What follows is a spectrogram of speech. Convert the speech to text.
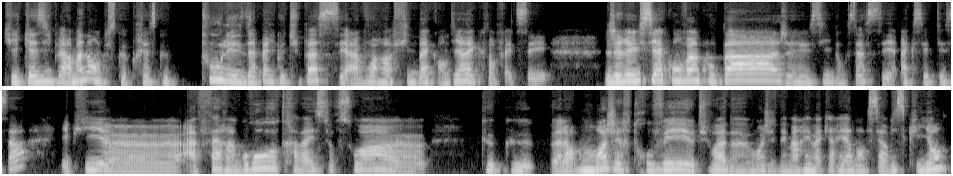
qui est quasi permanent, puisque presque tous les appels que tu passes, c'est avoir un feedback en direct en fait. C'est j'ai réussi à convaincre ou pas, j'ai réussi. Donc ça, c'est accepter ça. Et puis euh, à faire un gros travail sur soi. Euh, que, alors moi j'ai retrouvé, tu vois, moi j'ai démarré ma carrière dans le service client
